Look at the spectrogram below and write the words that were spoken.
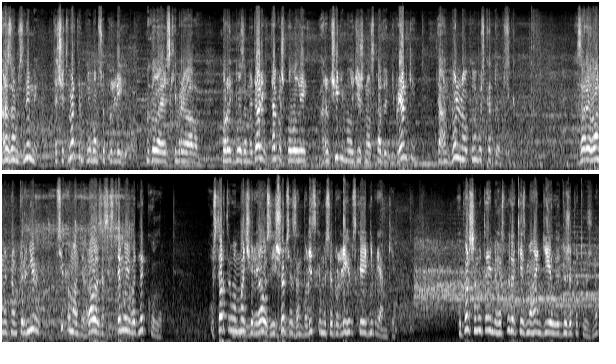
Разом з ними та четвертим клубом Суперліги Миколаївським Реалом боротьбу за медалі також повели гравчині молодіжного складу Дніпрянки та гандбольного клубу Скадовськ. За регламентом турніру всі команди грали за системою в одне коло. У стартовому матчі Реал зійшовся з гандболістками Суперлігівської Дніпрянки. У першому таймі господарки змагань діяли дуже потужно.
